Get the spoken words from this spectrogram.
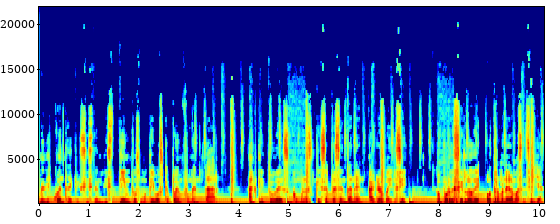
me di cuenta de que existen distintos motivos que pueden fomentar actitudes como las que se presentan en A Girl by the Sea, o por decirlo de otra manera más sencilla,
